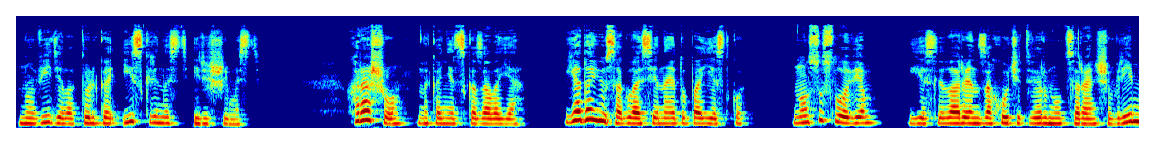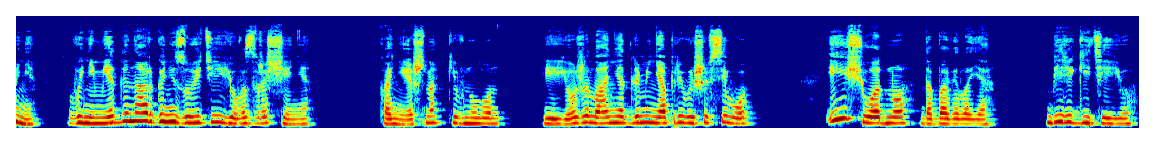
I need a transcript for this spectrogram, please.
но видела только искренность и решимость. «Хорошо», — наконец сказала я. «Я даю согласие на эту поездку, но с условием, если Лорен захочет вернуться раньше времени, вы немедленно организуете ее возвращение». «Конечно», — кивнул он, — «ее желание для меня превыше всего». «И еще одно», — добавила я. «Берегите ее.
